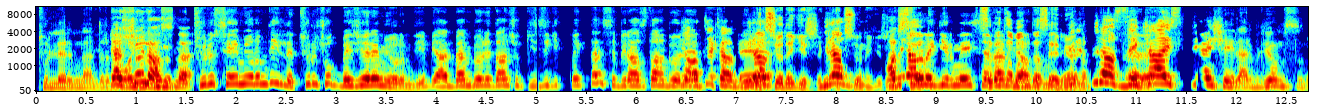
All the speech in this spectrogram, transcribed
türlerimdendir. ya şöyle Bayılırım. aslında türü sevmiyorum değil de türü çok beceremiyorum diyeyim. Yani ben böyle daha çok gizli gitmektense biraz daha böyle Ya Atakan e, biraz aksiyona girecek, biraz- aksiyona girecek. aksiyona girmeyi Sıra seven bir tabanı da adamım sevmiyor yani. adam. biraz Evet. zeka isteyen şeyler biliyor musun?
